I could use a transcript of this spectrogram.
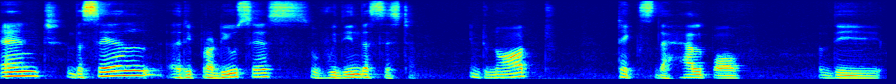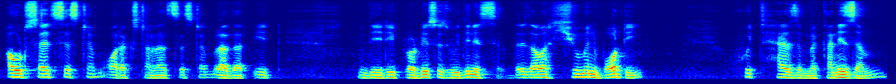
and the cell reproduces within the system. It do not takes the help of the outside system or external system rather it the reproduces within itself. There is our human body which has a mechanism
